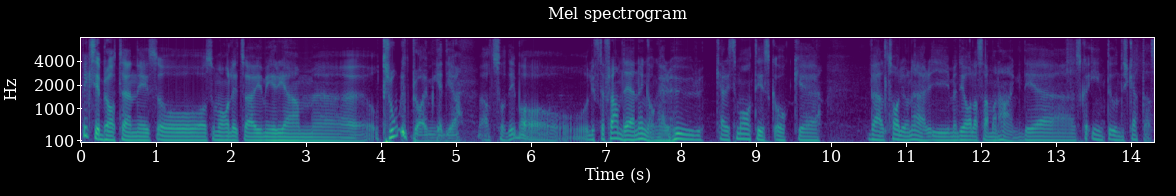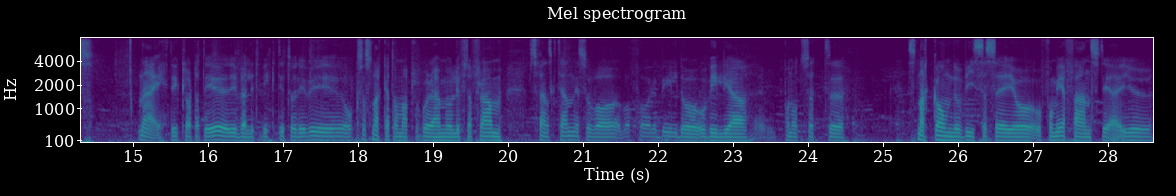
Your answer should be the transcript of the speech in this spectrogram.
fick se bra tennis och som vanligt så är ju Miriam eh, otroligt bra i media. Alltså det är bara att lyfta fram det ännu en gång här. Hur karismatisk och eh, vältalig hon är i mediala sammanhang. Det ska inte underskattas. Nej, det är klart att det är, väldigt viktigt och det har vi också snackat om apropå det här med att lyfta fram svensk tennis och vara, vara förebild och, och vilja eh, på något sätt eh, snacka om det och visa sig och, och få med fans. Det är ju,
